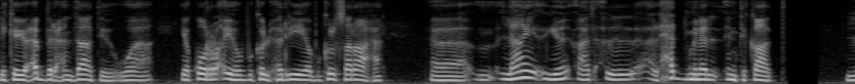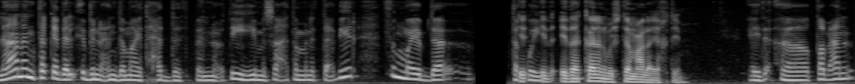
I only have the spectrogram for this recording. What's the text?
لكي يعبر عن ذاته ويقول رأيه بكل حرية وبكل صراحة. آه، لا ي... الحد من الانتقاد. لا ننتقد الإبن عندما يتحدث بل نعطيه مساحة من التعبير ثم يبدأ تقويم. إذا- كان المجتمع لا يخدم. إذا آه، طبعا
